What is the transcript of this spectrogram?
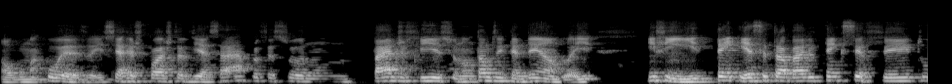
alguma coisa? E se a resposta viesse, ah, professor, não está difícil, não estamos entendendo, aí, enfim, tem, esse trabalho tem que ser feito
